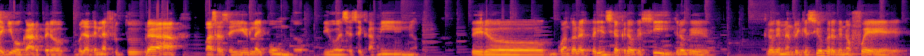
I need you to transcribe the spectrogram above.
equivocar, pero voy a tener la estructura, vas a seguirla y punto. Digo, es ese camino. Pero en cuanto a la experiencia, creo que sí, creo que, creo que me enriqueció, pero que no fue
